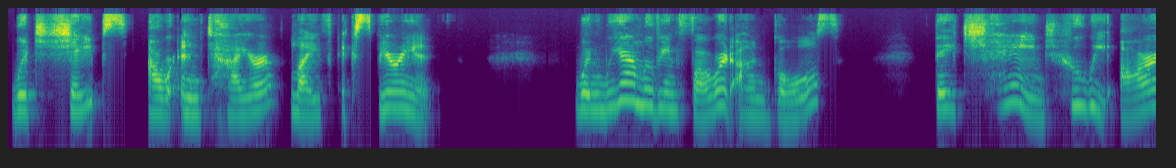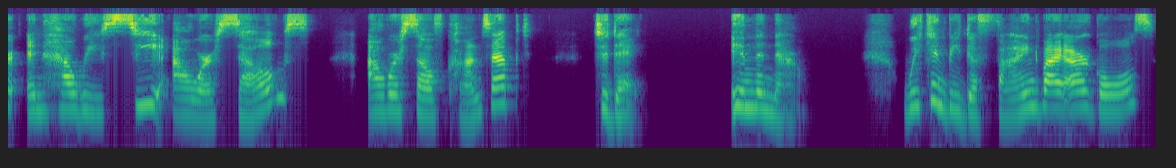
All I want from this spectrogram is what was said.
which shapes our entire life experience. When we are moving forward on goals, they change who we are and how we see ourselves, our self concept today, in the now. We can be defined by our goals.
